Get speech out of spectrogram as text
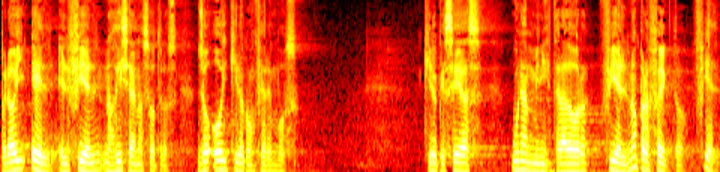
pero hoy Él, el fiel, nos dice a nosotros, yo hoy quiero confiar en vos. Quiero que seas un administrador fiel, no perfecto, fiel,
